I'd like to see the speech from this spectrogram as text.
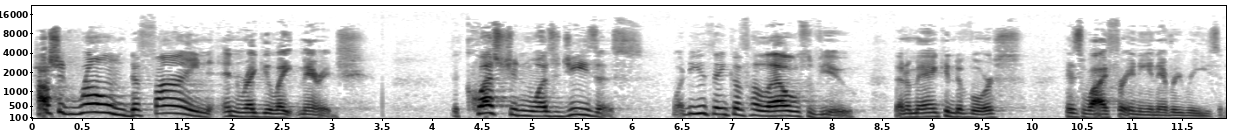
how should Rome define and regulate marriage? The question was Jesus. What do you think of Hillel's view that a man can divorce his wife for any and every reason?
